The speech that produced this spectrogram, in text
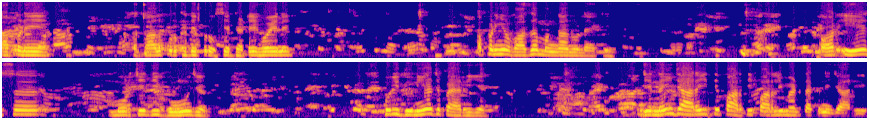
ਆਪਣੇ ਅਕਾਲ ਪੁਰਖ ਦੇ ਭਰੋਸੇ ਡਟੇ ਹੋਏ ਨੇ। ਆਪਣੀਆਂ ਵਾਜ਼ਾ ਮੰਗਾਂ ਨੂੰ ਲੈ ਕੇ। ਔਰ ਇਸ ਮੋਰਚੇ ਦੀ ਗੂੰਜ ਪੂਰੀ ਦੁਨੀਆ 'ਚ ਪੈ ਰਹੀ ਹੈ। ਜੇ ਨਹੀਂ ਜਾ ਰਹੀ ਤੇ ਭਾਰਤੀ ਪਾਰਲੀਮੈਂਟ ਤੱਕ ਨਹੀਂ ਜਾ ਰਹੀ।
